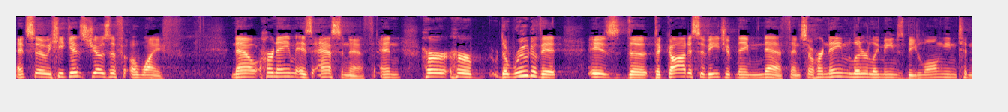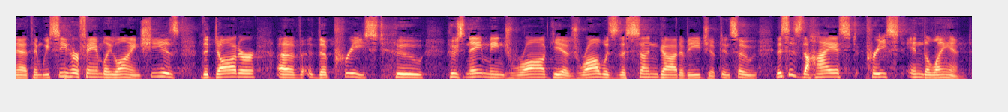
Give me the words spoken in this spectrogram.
And so he gives Joseph a wife. Now, her name is Aseneth, and her, her, the root of it is the, the goddess of Egypt named Neth. And so her name literally means belonging to Neth. And we see her family line. She is the daughter of the priest who, whose name means Ra gives. Ra was the sun god of Egypt. And so this is the highest priest in the land.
